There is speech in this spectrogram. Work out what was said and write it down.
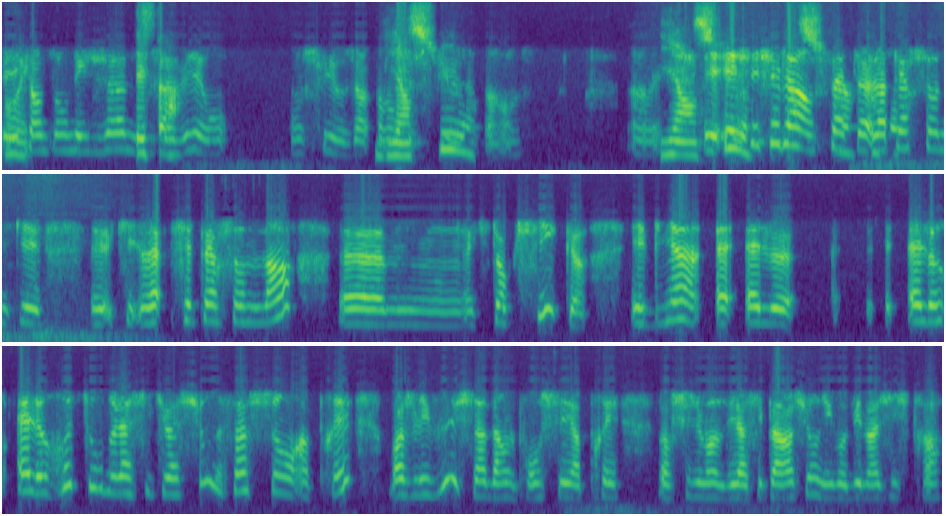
Et quand on est jeune, vous savez, on, on suit aux, bien sûr. aux apparences. Ah et, c'est là, en fait, la personne qui est, euh, qui, cette personne-là, euh, toxique, eh bien, elle, elle, elle, retourne la situation de façon après, moi je l'ai vu ça dans le procès après, lorsque j'ai demandé la séparation au niveau des magistrats,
